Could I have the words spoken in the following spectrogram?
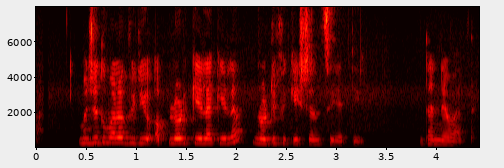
म्हणजे तुम्हाला व्हिडिओ अपलोड केला केला नोटिफिकेशन्स येतील. धन्यवाद.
